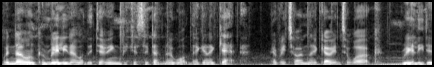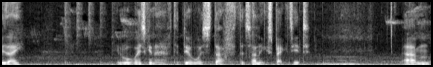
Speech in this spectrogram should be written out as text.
when no one can really know what they're doing because they don't know what they're going to get every time they go into work. Really, do they? You're always going to have to deal with stuff that's unexpected. Um,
